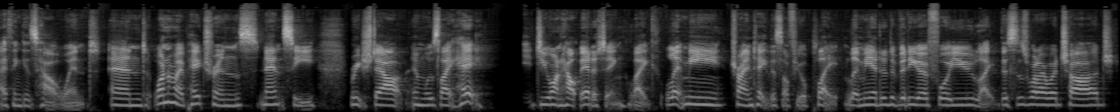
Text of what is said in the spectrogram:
I think is how it went. And one of my patrons, Nancy, reached out and was like, "Hey, do you want help editing? Like, let me try and take this off your plate. Let me edit a video for you. Like, this is what I would charge."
